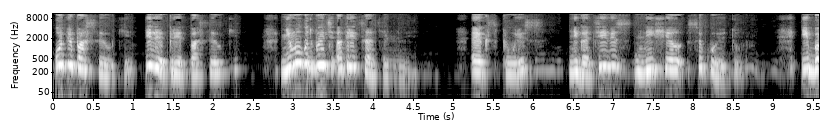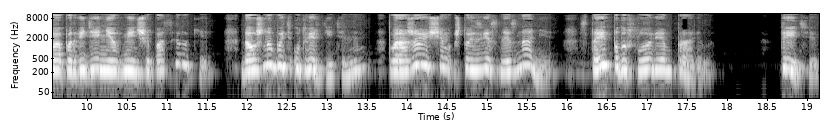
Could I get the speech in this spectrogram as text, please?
Обе посылки или предпосылки не могут быть отрицательными. Ex negativis nihil sequitur, ибо подведение в меньшей посылке должно быть утвердительным, выражающим, что известное знание стоит под условием правила. Третье.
